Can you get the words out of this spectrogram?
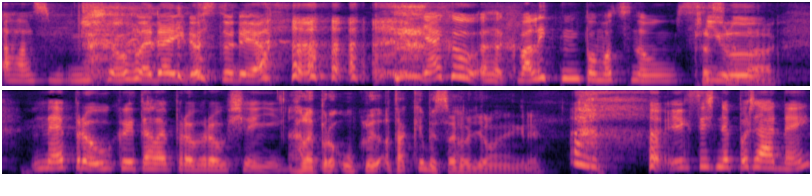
a s Míšou hledají do studia nějakou uh, kvalitní pomocnou sílu. tak. Ne pro úklid, ale pro broušení. Hele, pro úklid a taky by se hodilo někdy. Jak jsi nepořádnej?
